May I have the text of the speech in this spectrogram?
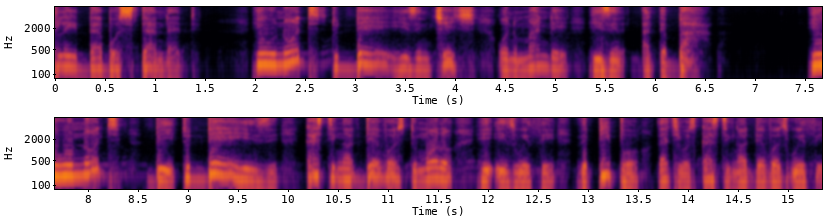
play double standard. He will not, today he's in church, on Monday he's in, at the bar. He will not be, today he's casting out devils, tomorrow he is with the, the people that he was casting out devils with uh,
